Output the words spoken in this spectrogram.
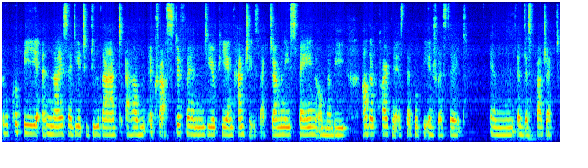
it could be a nice idea to do that um, across different European countries like Germany, Spain, or maybe other partners that would be interested in, in this project.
